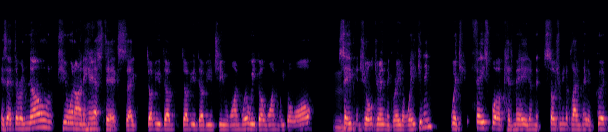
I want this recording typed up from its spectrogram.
is that there are known QAnon hashtags like WWG1, where we go one, we go all, mm-hmm. save the children, the Great Awakening, which Facebook has made, and the social media platform made a good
